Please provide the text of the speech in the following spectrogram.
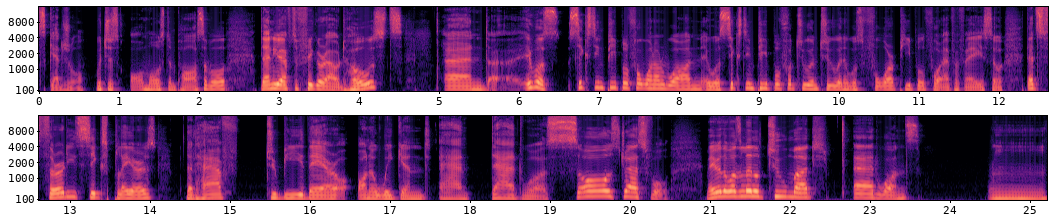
schedule, which is almost impossible. Then you have to figure out hosts, and uh, it was 16 people for one on one, it was 16 people for two and two, and it was four people for FFA. So that's 36 players that have to be there on a weekend, and that was so stressful. Maybe there was a little too much at once. Mm.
